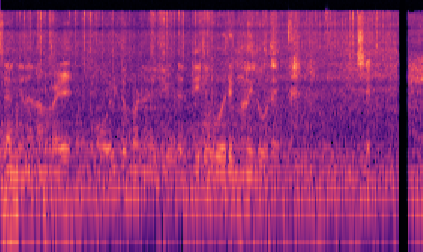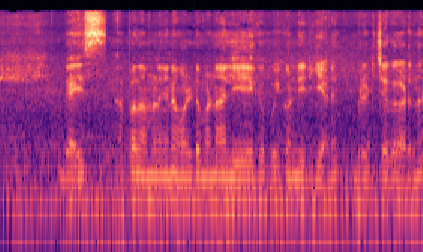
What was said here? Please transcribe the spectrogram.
ഗൈസ് അങ്ങനെ നമ്മൾ ഓൾഡ് മണാലിയുടെ തിരുവോരങ്ങളിലൂടെ. ഗൈസ് അപ്പോൾ നമ്മളിങ്ങനെ ഓൾഡ് മണാലിയിലേക്ക് പോയിക്കൊണ്ടിരിക്കുകയാണ്. ബ്രിഡ്ജൊക്കെ കടന്ന്.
